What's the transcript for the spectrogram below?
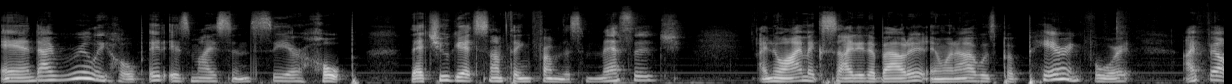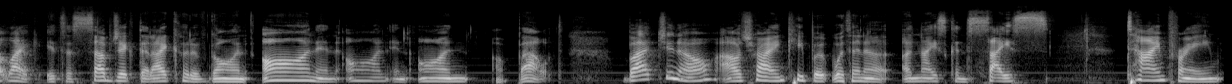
And I really hope, it is my sincere hope that you get something from this message. I know I'm excited about it, and when I was preparing for it, I felt like it's a subject that I could have gone on and on and on about. But, you know, I'll try and keep it within a, a nice, concise time frame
